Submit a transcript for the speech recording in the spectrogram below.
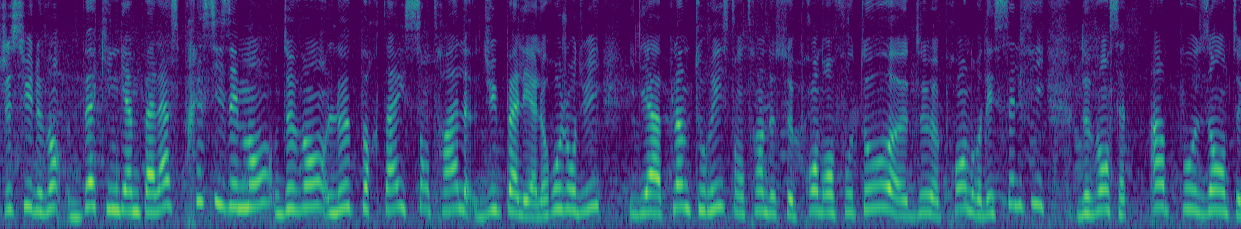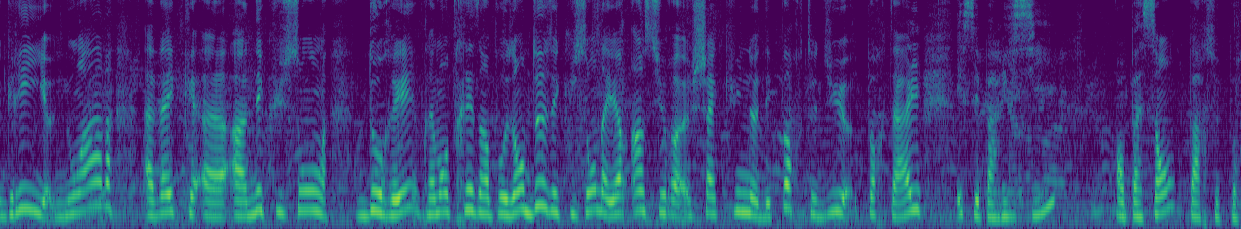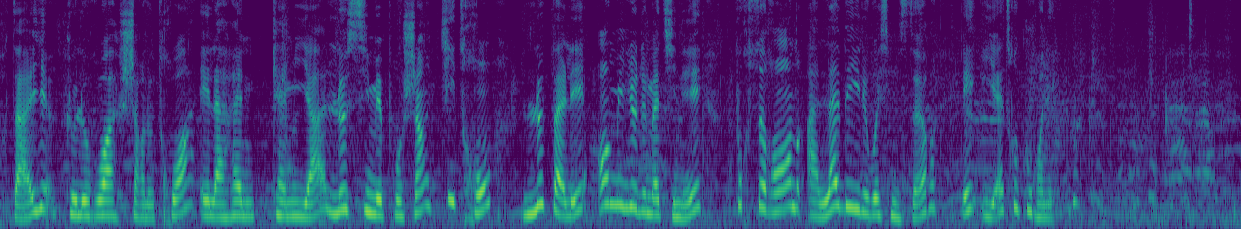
Je suis devant Buckingham Palace, précisément devant le portail central du palais. Alors aujourd'hui, il y a plein de touristes en train de se prendre en photo, euh, de prendre des selfies devant cette imposante grille noire avec euh, un écusson doré, vraiment très imposant. Deux écussons d'ailleurs, un sur euh, chacune des portes du portail. Et c'est par ici en passant par ce portail que le roi Charles III et la reine Camilla, le 6 mai prochain, quitteront le palais en milieu de matinée pour se rendre à l'abbaye de Westminster et y être couronnés.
